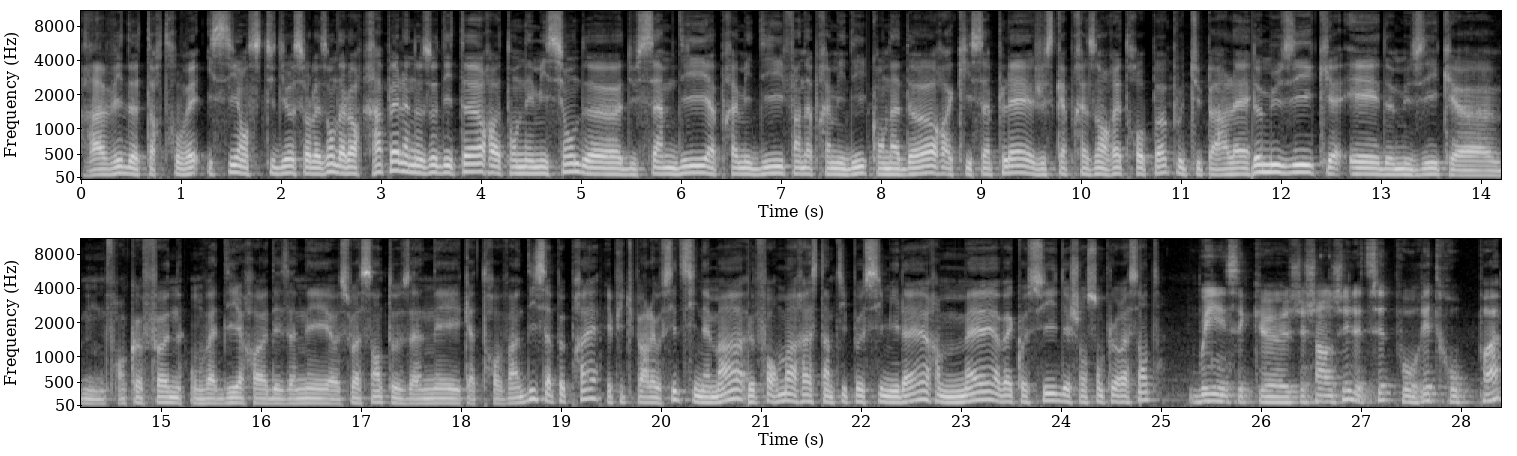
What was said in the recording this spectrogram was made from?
Ravi de te retrouver ici en studio sur les ondes. Alors, rappelle à nos auditeurs euh, ton émission du samedi après-midi, fin d'après-midi, qu'on adore, qui s'appelait jusqu'à présent Retro-Pop, où tu parlais de musique et de musique euh, francophone, on va dire euh, des années 60 aux années 90 à peu près. Et puis tu parlais aussi de cinéma. Le format reste un petit peu similaire, mais avec aussi des chansons plus récentes. Oui, c'est que j'ai changé le titre pour Retro Pop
